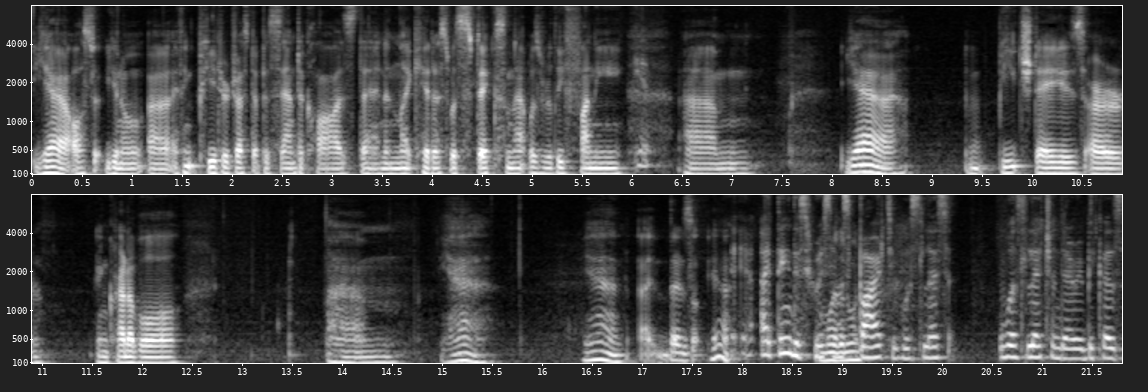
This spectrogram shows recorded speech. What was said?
yeah, also, you know, uh, I think Peter dressed up as Santa Claus then and like hit us with sticks, and that was really funny. Yep. Um, yeah, beach days are incredible. Um, yeah, yeah. I, there's yeah. I think this Christmas party was less was legendary because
